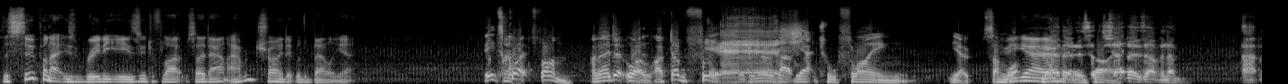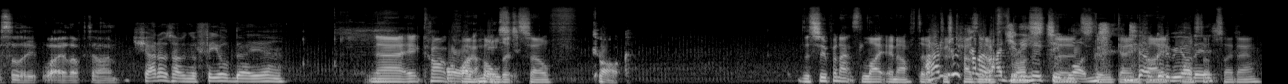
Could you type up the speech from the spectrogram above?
The Supernet is really easy to fly upside down. I haven't tried it with the bell yet. It's quite fun. I mean, I don't. Well, I've done flips. I don't know about the actual flying. You know, somewhat. go. not Shadows. Shadow's having an absolute whale of time. Shadow's having a field day. Yeah. Nah, it can't Oh, quite I hold missed. itself. Cock. The Supernat's light enough that I'm it just just has enough thrust to one. still gain I'm height whilst honest. upside down.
